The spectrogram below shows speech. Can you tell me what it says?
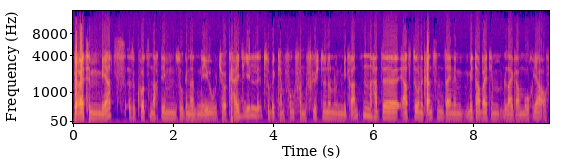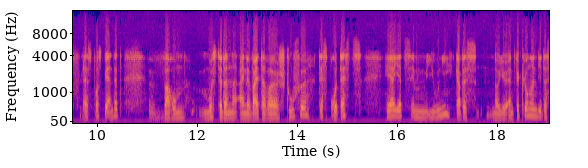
Bereits im März, also kurz nach dem sogenannten EU-Türkei-Deal zur Bekämpfung von Flüchtlingen und Migranten, hatte Ärzte ohne Grenzen seine Mitarbeit im Lager Moria auf Lesbos beendet. Warum musste dann eine weitere Stufe des Protests her jetzt im Juni? Gab es neue Entwicklungen, die das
